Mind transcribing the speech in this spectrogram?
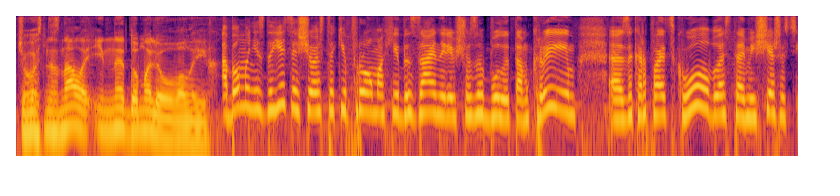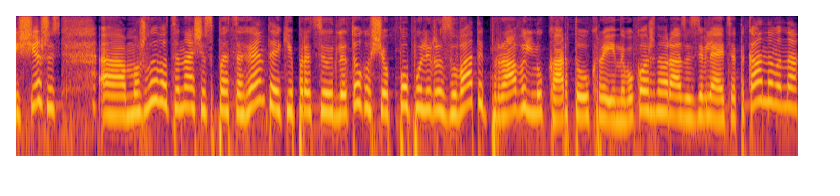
чогось не знали і не домальовували їх. Або мені здається, що ось такі промахи дизайнерів, що забули там Крим, е, Закарпатську область, там і ще щось, і ще щось. Можливо, це наші спецагенти, які працюють для того, щоб популяризувати правильну карту України. Бо кожного разу з'являється така новина,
